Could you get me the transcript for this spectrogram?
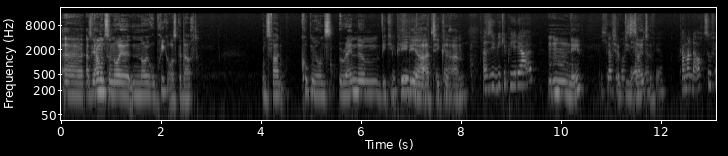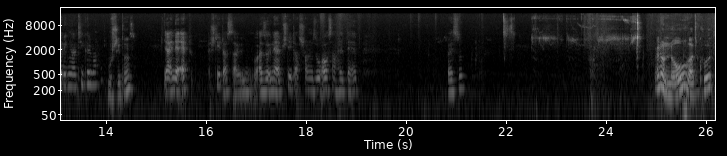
Äh, also, wir haben uns eine neue, eine neue Rubrik ausgedacht. Und zwar gucken wir uns random Wikipedia-Artikel an. Hast du die Wikipedia-App? Mm, nee. Ich glaube, Ich du hab brauchst die die, Seite. dafür. Kann man da auch zufälligen Artikel machen? Wo steht das? Ja, in der App steht das da irgendwo. Also in der App steht das schon so außerhalb der App. Weißt du? I don't know. Warte kurz.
